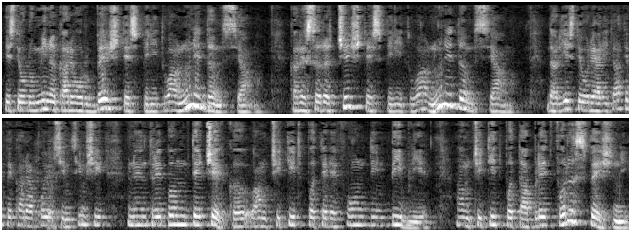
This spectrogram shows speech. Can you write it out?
este o lumină care orbește spiritual. Nu ne dăm seama care sărăcește spiritual, nu ne dăm seama, dar este o realitate pe care apoi o simțim și ne întrebăm de ce, că am citit pe telefon din Biblie, am citit pe tablet fără sfeșnic.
